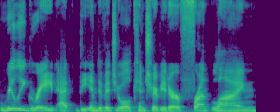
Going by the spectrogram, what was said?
really great at the individual contributor frontline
